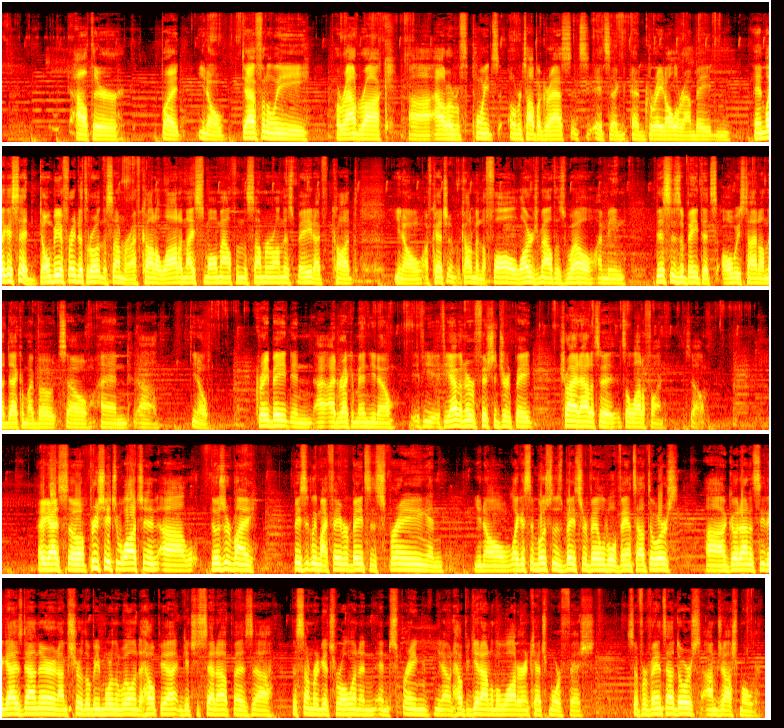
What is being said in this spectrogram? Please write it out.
out there. But, you know, definitely around rock, uh, out over points, over top of grass, it's, it's a, a great all around bait. And, and like I said, don't be afraid to throw it in the summer. I've caught a lot of nice smallmouth in the summer on this bait. I've caught, you know, I've caught, caught them in the fall, largemouth as well. I mean, this is a bait that's always tied on the deck of my boat. So, and, uh, you know, great bait. And I'd recommend, you know, if you, if you haven't ever fished a jerk bait, try it out. It's a, it's a lot of fun. So, hey guys, so appreciate you watching. Uh, those are my, basically my favorite baits in spring. And, you know, like I said, most of those baits are available at Vance Outdoors. Uh, go down and see the guys down there and I'm sure they'll be more than willing to help you and get you set up as uh, the summer gets rolling and, and spring, you know, and help you get out on the water and catch more fish. So for Vance Outdoors, I'm Josh Mohler.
